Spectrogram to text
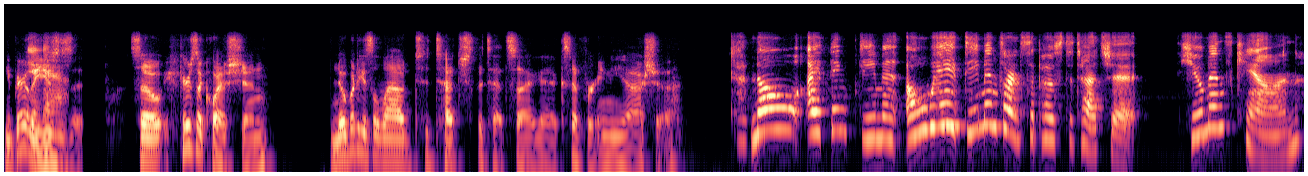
He barely Yeah. uses it. So here's a question: Nobody's allowed to touch the Tetsaiga except for Inuyasha. No, I think demon. Oh wait, demons aren't supposed to touch it. Humans can,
